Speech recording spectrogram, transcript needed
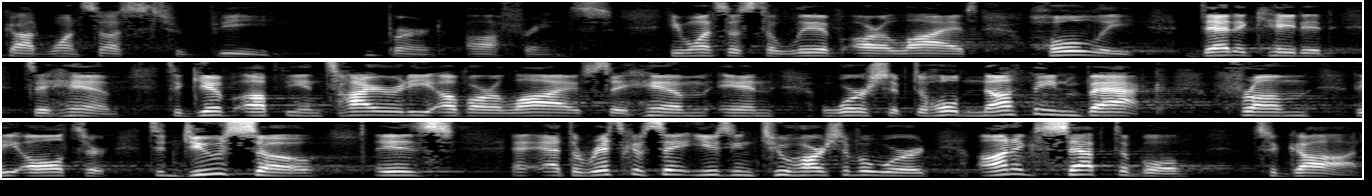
God wants us to be burnt offerings. He wants us to live our lives wholly dedicated to Him, to give up the entirety of our lives to Him in worship, to hold nothing back from the altar. To do so is, at the risk of using too harsh of a word, unacceptable to God.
